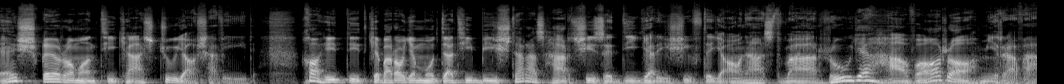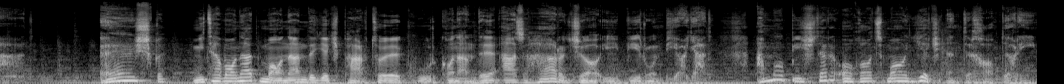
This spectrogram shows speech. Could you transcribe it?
عشق رمانتیکش جویا شوید. خواهید دید که برای مدتی بیشتر از هر چیز دیگری شیفته آن است و روی هوا راه می رود. عشق می تواند مانند یک پرتو کور کننده از هر جایی بیرون بیاید اما بیشتر اوقات ما یک انتخاب داریم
